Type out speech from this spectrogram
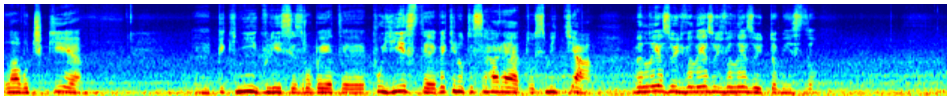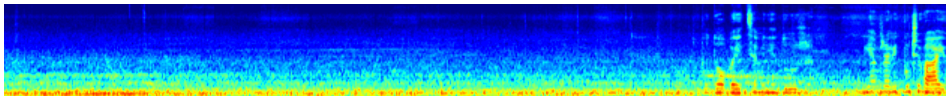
лавочки, пікнік в лісі зробити, поїсти, викинути сигарету, сміття. Вилизують, вилизують, вилизують то місто. Подобається мені дуже. Я вже відпочиваю.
